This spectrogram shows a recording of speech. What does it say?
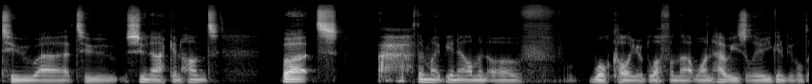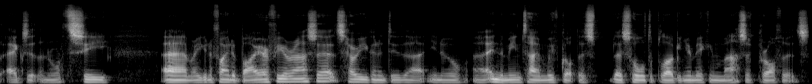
to uh, to Sunak and Hunt but uh, there might be an element of we'll call your bluff on that one. How easily are you going to be able to exit the North Sea? Um, are you going to find a buyer for your assets? How are you going to do that? You know, uh, in the meantime, we've got this this hole to plug, and you're making massive profits.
